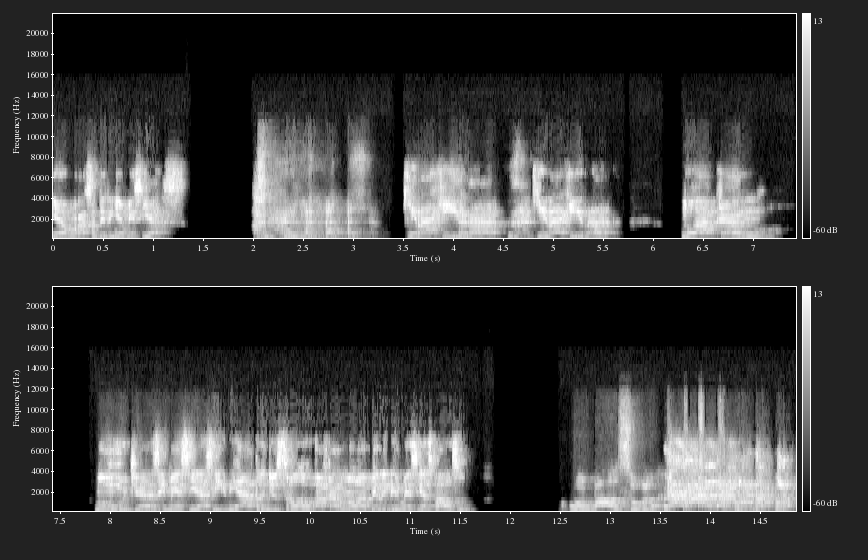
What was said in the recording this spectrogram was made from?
yang merasa dirinya mesias. Kira-kira, kira-kira lu akan memuja si mesias ini atau justru akan melabeli dia mesias palsu? Wah palsu lah. Karena gue punya Tuhan.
